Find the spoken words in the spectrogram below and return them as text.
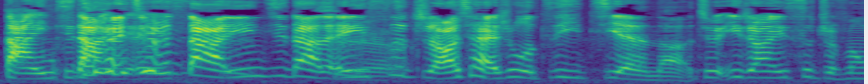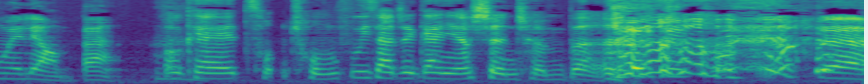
打印机打的对，就是打印机打的 A 是4纸，而且还是我自己剪的，就一张 A 4纸分为两半。OK，重重复一下这个概念，省成本。对，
